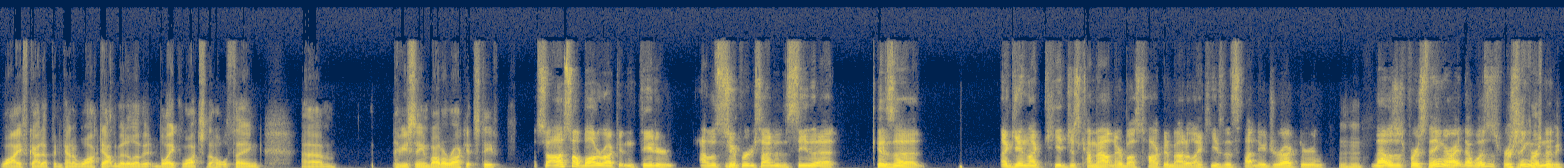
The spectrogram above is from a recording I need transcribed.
wife got up and kind of walked out in the middle of it. And Blake watched the whole thing. Um, have you seen Bottle Rocket, Steve? So I saw Bottle Rocket in theater. I was Yeah. super excited to see that because, uh, again, like he had just come out and everybody's talking about it, like he's this hot new director, and Mm-hmm. that was his first thing, right? That was his first thing, wasn't it?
